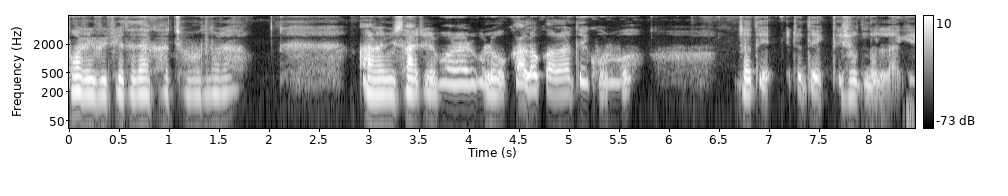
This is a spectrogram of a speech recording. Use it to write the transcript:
পরের ভিডিওতে দেখা হচ্ছে বন্ধুরা। আর আমি সাইডের বর্ডারগুলো কালো কালার দিয়ে করব যাতে এটা দেখতে সুন্দর লাগে।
